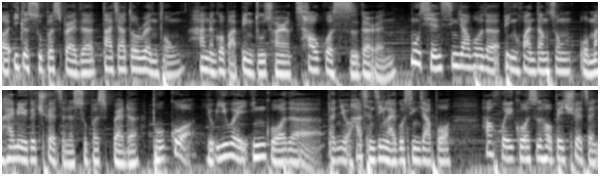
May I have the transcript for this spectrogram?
而一个 super spreader，大家都认同它能够把病毒传染超过十个人。目前新加坡的病患当中，我们还没有一个确诊的 super spreader。不过有一位英国的朋友，他曾经来过新加坡。他回国之后被确诊，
